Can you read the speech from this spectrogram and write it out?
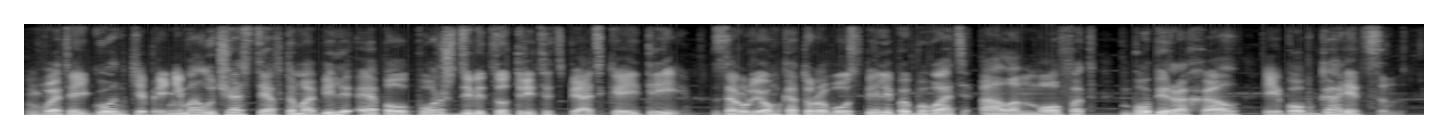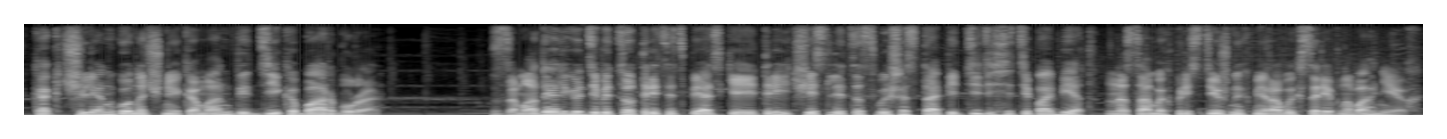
В этой гонке принимал участие автомобиль Apple Porsche 935 K3, за рулем которого успели побывать Алан Моффат, Бобби Рахал и Боб Гарритсон, как член гоночной команды Дика Барбура. За моделью 935 K3 числится свыше 150 побед на самых престижных мировых соревнованиях,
